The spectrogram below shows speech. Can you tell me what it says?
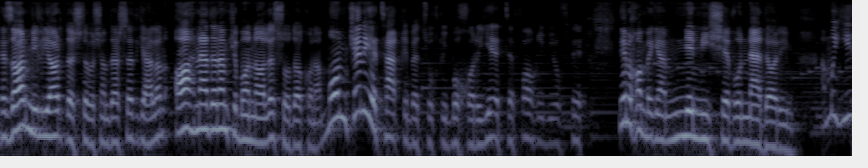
هزار میلیارد داشته باشم در صورتی که الان آه ندارم که با ناله صدا کنم. ممکنه یه تعقیب توقی بخوره یه اتفاقی بیفته. نمی‌خوام بگم نمیشه و نداریم اما یه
